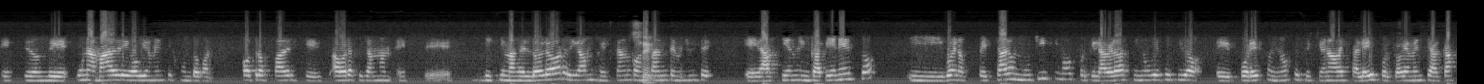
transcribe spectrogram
este, donde una madre, obviamente, junto con otros padres que ahora se llaman este, víctimas del dolor, digamos, están constantemente eh, haciendo hincapié en eso y bueno, pecharon muchísimo porque la verdad si no hubiese sido eh, por eso no se sesionaba esta ley porque obviamente acá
